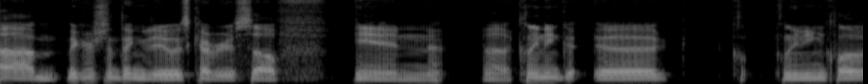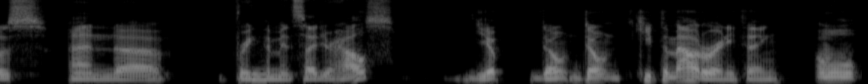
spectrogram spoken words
Um, the Christian thing to do is cover yourself in uh, cleaning uh, cl- cleaning clothes and uh, bring them inside your house. Yep. Don't don't keep them out or anything. Well,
